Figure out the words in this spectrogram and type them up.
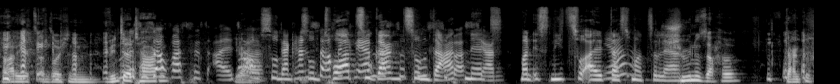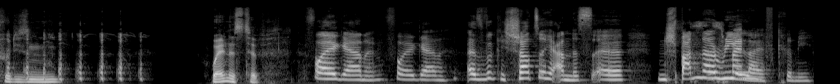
Gerade jetzt an solchen Wintertagen. Das ist auch was fürs Alter. Ja, auch so, ein, so ein Torzugang erklären, zum Darknet. Sebastian. Man ist nie zu alt, ja? das mal zu lernen. Schöne Sache. Danke für diesen Wellness-Tipp. Voll gerne, voll gerne. Also wirklich, schaut's euch an. Das ist äh, ein spannender Real-Life-Krimi.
